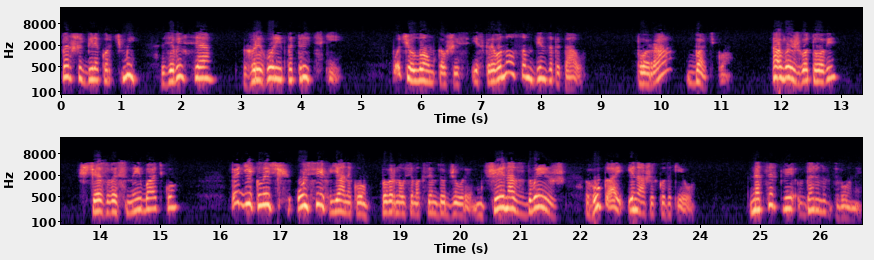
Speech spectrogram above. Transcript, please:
перших біля корчми з'явився Григорій Петрицький. Почоломкавшись із кривоносом, він запитав Пора, батько. А ви ж готові? Ще з весни, батьку. Тоді клич усіх, Янику, повернувся Максим до Джури. Мчи нас здвиж, гукай і наших козаків. На церкві вдарили в дзвони.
